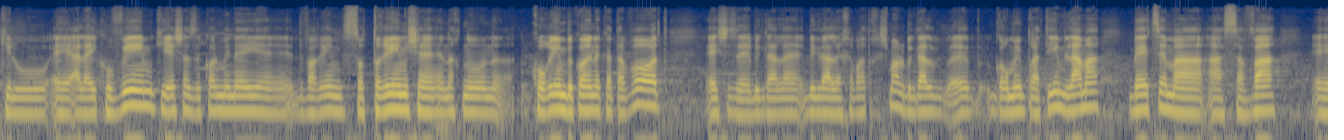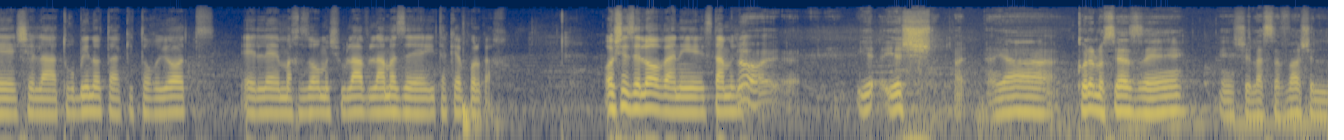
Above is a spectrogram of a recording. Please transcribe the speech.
כאילו, אה, על העיכובים, כי יש על זה כל מיני אה, דברים סותרים שאנחנו קוראים בכל מיני כתבות, אה, שזה בגלל, בגלל חברת החשמל או בגלל אה, גורמים פרטיים. למה בעצם ההסבה אה, של הטורבינות הקיטוריות אה, למחזור משולב, למה זה התעכב כל כך? או שזה לא, ואני סתם... לא, יש, היה, כל הנושא הזה אה, של הסבה של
